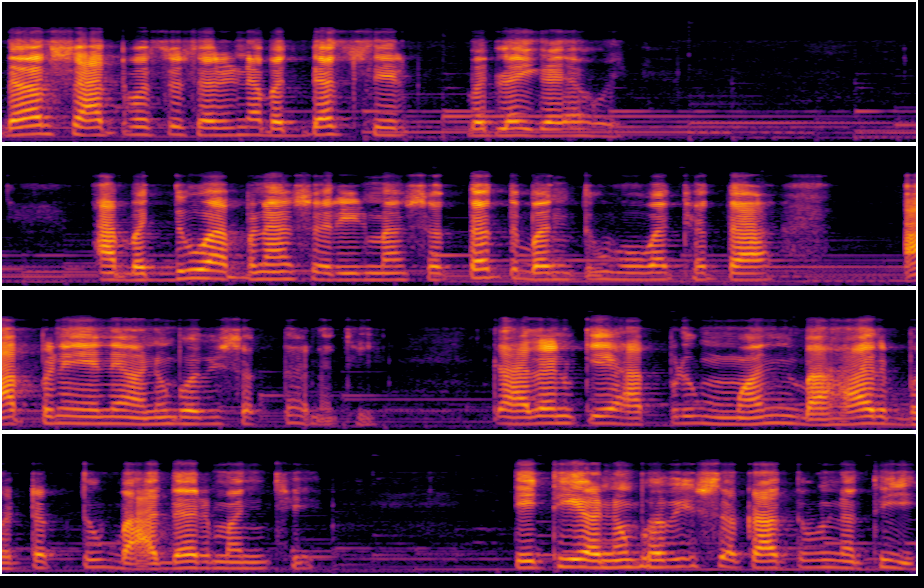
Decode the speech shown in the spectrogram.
દર સાત વર્ષે શરીરના બધા જ સેલ બદલાઈ ગયા હોય. આ બધું આપણા શરીરમાં સતત બનતું હોવા છતાં આપણે એને અનુભવી શકતા નથી. કારણ કે આપણું મન બહાર ભટકતું બાદર મન છે. તેથી અનુભવી શકાતું નથી.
